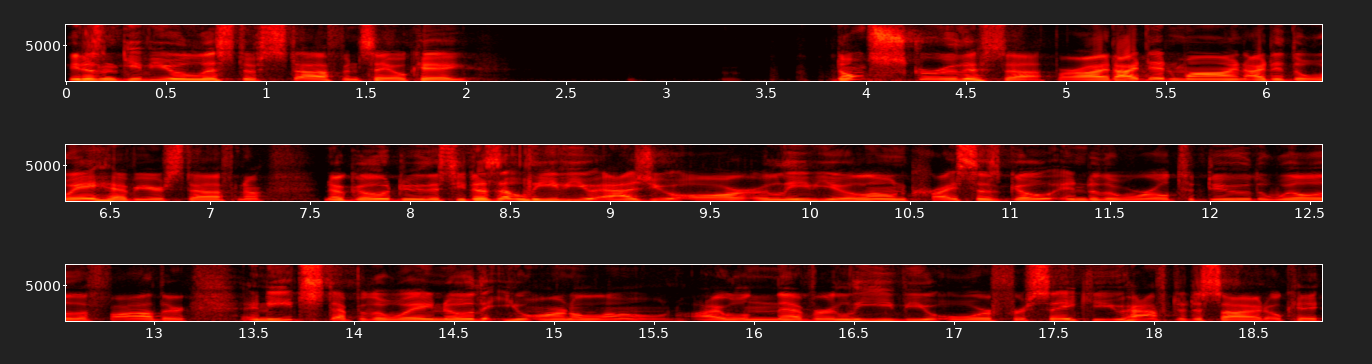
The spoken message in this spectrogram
He doesn't give you a list of stuff and say, okay, don't screw this up, all right? I did mine. I did the way heavier stuff. Now, now go do this. He doesn't leave you as you are or leave you alone. Christ says, go into the world to do the will of the Father. And each step of the way, know that you aren't alone. I will never leave you or forsake you. You have to decide, okay,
